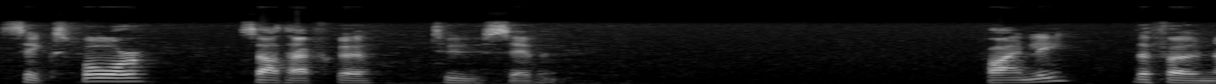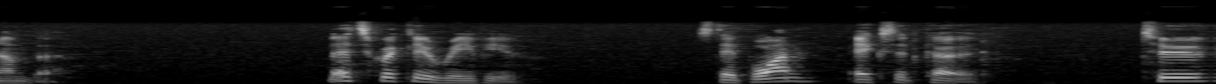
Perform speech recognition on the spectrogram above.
64, South Africa 27. Finally, the phone number. Let's quickly review. Step 1, exit code. 2,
